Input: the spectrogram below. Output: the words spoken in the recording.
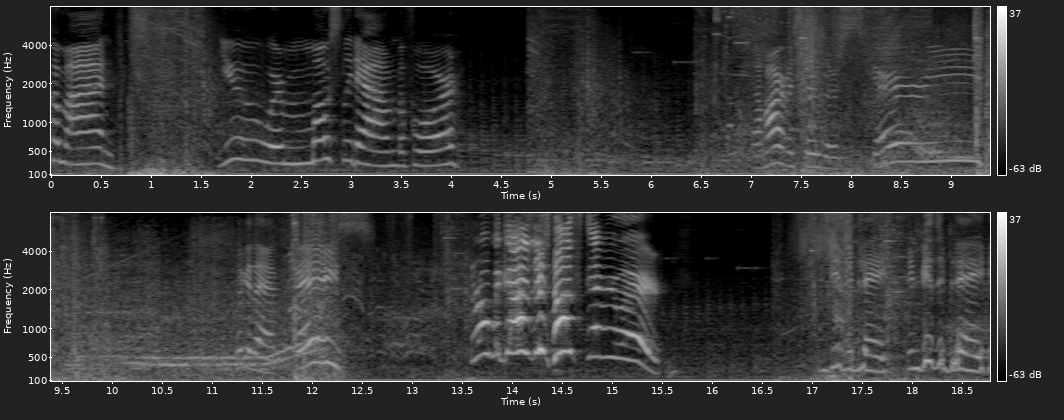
Come on. You were mostly down before. The harvesters are scary. Look at that face. Oh my gosh, there's husks everywhere. Invisibly, invisibly.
